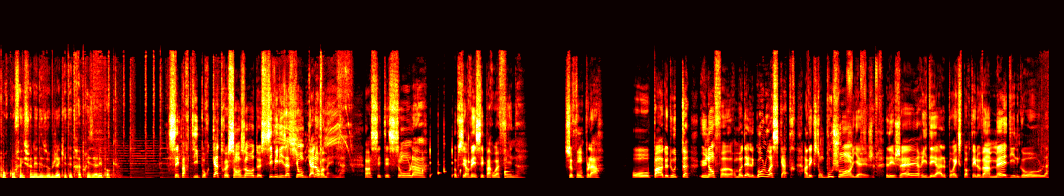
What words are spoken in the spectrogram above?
pour confectionner des objets qui étaient très prisés à l'époque. C'est parti pour 400 ans de civilisation gallo-romaine. Ah, c'était son là Observez ces parois fines. Ce fond plat. Oh, pas de doute, une amphore, modèle Gauloise 4, avec son bouchon en liège, légère, idéale pour exporter le vin made in Gaul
